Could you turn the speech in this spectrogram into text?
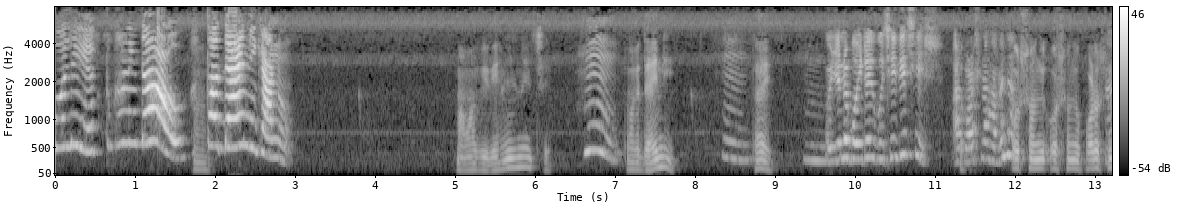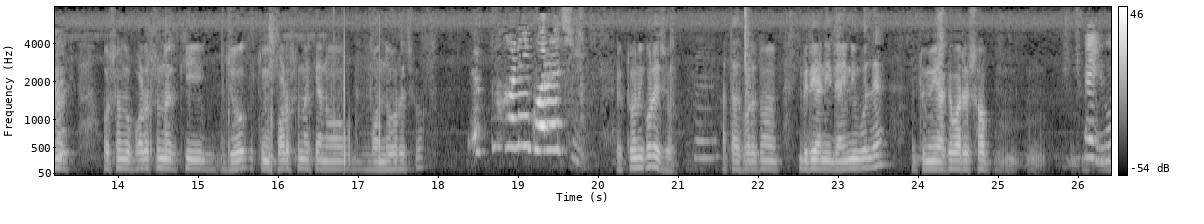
বলি একটুখানি দাও তা দেয়নি কেন মামা বিরিয়ানি এনেছে হুম তোমাকে দেয়নি হুম তাই হুম ওই গুছিয়ে দিছিস আর পড়াশোনা হবে না? ওর সঙ্গে ওর সঙ্গে পড়াশোনার ওর সঙ্গে পড়াশোনার কি যোগ? তুমি পড়াশোনা কেন বন্ধ করেছ? একটুখানি করেছি। একটুখানি করেছ? আর তারপরে তোমার বিরিয়ানি দেয়নি বলে তুমি একেবারে সব এই ও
